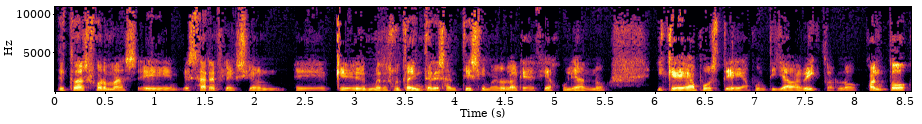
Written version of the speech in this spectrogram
De todas formas, eh, esa reflexión eh, que me resulta interesantísima, ¿no? La que decía Julián, ¿no? Y que apuntillaba Víctor, ¿no? ¿Cuánto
